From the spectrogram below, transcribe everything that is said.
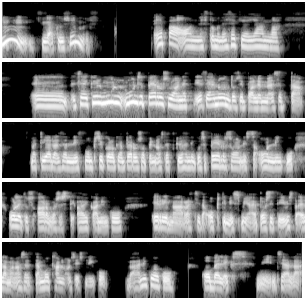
Hmm, hyvä kysymys. Epäonnistuminen, sekin on jännä. Se kyllä mun, mun se perusluonne, ja sehän on tosi paljon myös, että mä tiedän sen niistä mun psykologian perusopinnoista, että kyllähän niin kuin se persoonissa on niin kuin oletusarvoisesti aika niin kuin eri määrät sitä optimismia ja positiivista elämänasetta. Muthan on siis niin kuin, vähän niin kuin joku Obelix, niin siellä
